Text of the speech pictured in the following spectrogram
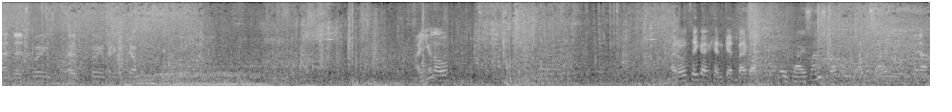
And it's doing, uh, doing a pretty good job. Are you? Hello. I don't think I can get back up. Hey guys, I'm stuck on the other side. Yeah.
